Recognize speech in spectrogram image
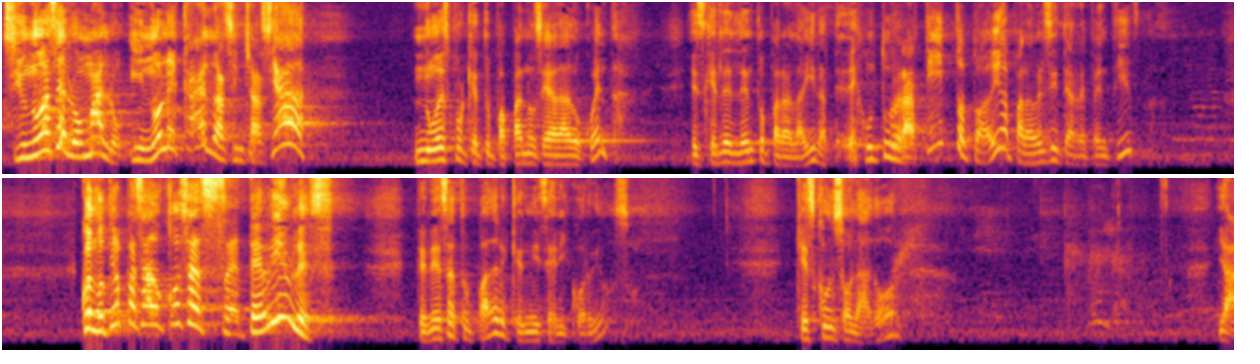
Si uno hace lo malo y no le cae la cinchaseada, no es porque tu papá no se ha dado cuenta. Es que él es lento para la ira. Te dejo un tu ratito todavía para ver si te arrepentís. Cuando te han pasado cosas eh, terribles, tenés a tu padre que es misericordioso, que es consolador. Ya,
